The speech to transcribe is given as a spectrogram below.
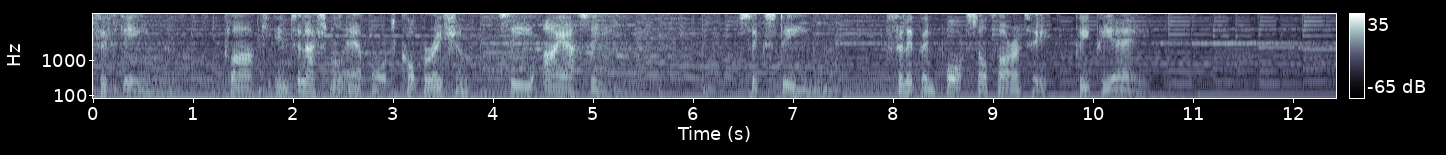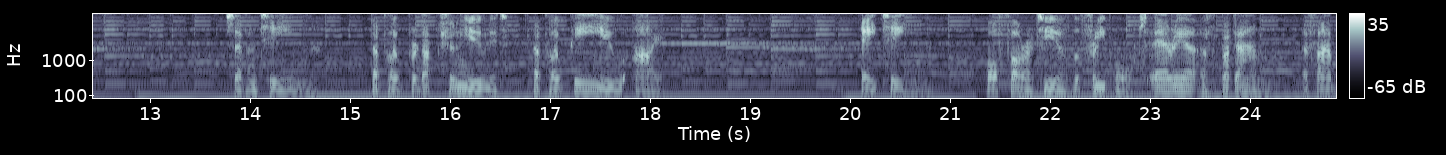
15. Clark International Airport Corporation, CIAC. 16. Philippine Ports Authority, PPA. 17. APO Production Unit, APO PUI. 18. Authority of the Freeport Area of Bataan, AFAB.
